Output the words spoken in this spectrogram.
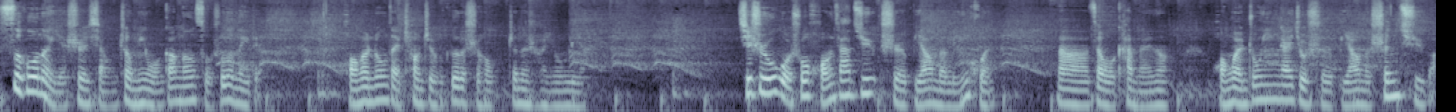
似乎呢也是想证明我刚刚所说的那点。黄贯中在唱这首歌的时候，真的是很用力啊。其实如果说黄家驹是 Beyond 的灵魂，那在我看来呢，黄贯中应该就是 Beyond 的身躯吧。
